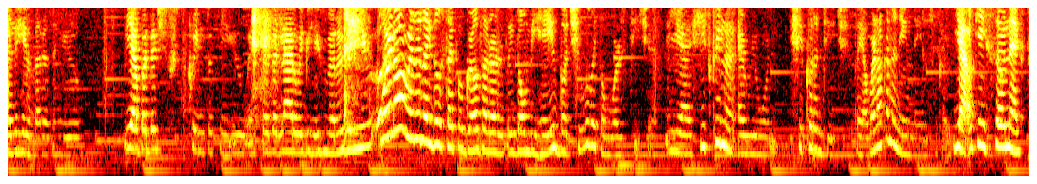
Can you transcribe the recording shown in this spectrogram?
I behave better than you. yeah, but then she screamed at you and said that Natalie behaves better than you. We're not really like those type of girls that are they don't behave, but she was like the worst teacher. yeah, she screamed at everyone. She couldn't teach. But yeah, we're not gonna name names because Yeah. Okay. So next,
